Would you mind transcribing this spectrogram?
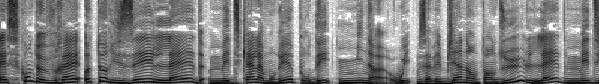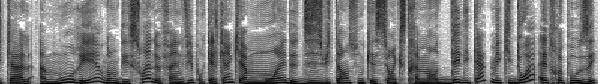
Est-ce qu'on devrait autoriser l'aide médicale à mourir pour des mineurs? Oui, vous avez bien entendu, l'aide médicale à mourir, donc des soins de fin de vie pour quelqu'un qui a moins de 18 ans, c'est une question extrêmement délicate, mais qui doit être posée.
